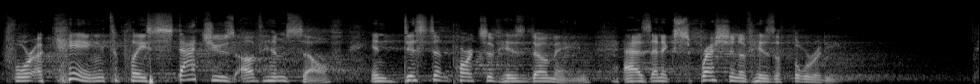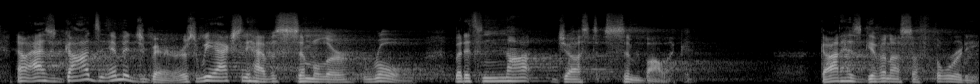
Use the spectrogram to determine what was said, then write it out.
for a king to place statues of himself in distant parts of his domain as an expression of his authority. Now, as God's image bearers, we actually have a similar role, but it's not just symbolic. God has given us authority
